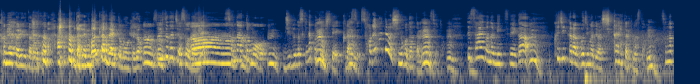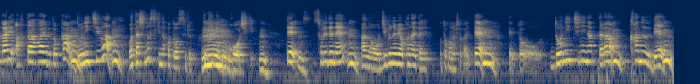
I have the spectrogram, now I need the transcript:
上岡龍太郎とか。誰もわからないと思うけど、うんうん。そういう人たちはそうだよね、その後もうん。自分の好きなことをして暮らす、うん。それまでは死ぬほど働きますよと、うん。うん。で最後の3つ目が、うん。9時から5時まではしっかり働きますと、うん。その代わりアフターファイブとかうん。土日はうん。私の好きなことをするって決める公式、うんで、うん。それでね、うん。あの自分の夢を叶えた男の人がいて、うん。えっと、土日になったら、うん。カヌーで、うん。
